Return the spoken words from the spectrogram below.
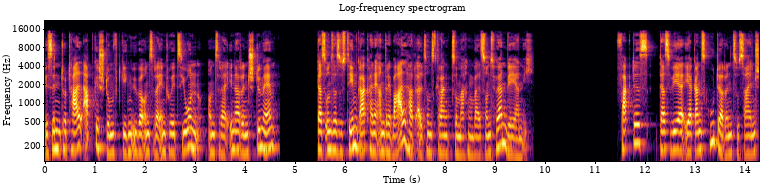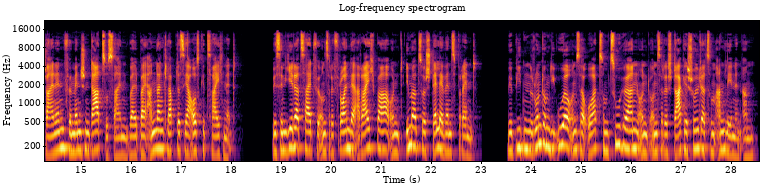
Wir sind total abgestumpft gegenüber unserer Intuition, unserer inneren Stimme, dass unser System gar keine andere Wahl hat, als uns krank zu machen, weil sonst hören wir ja nicht. Fakt ist, dass wir ja ganz gut darin zu sein scheinen, für Menschen da zu sein, weil bei anderen klappt es ja ausgezeichnet. Wir sind jederzeit für unsere Freunde erreichbar und immer zur Stelle, wenn es brennt. Wir bieten rund um die Uhr unser Ohr zum Zuhören und unsere starke Schulter zum Anlehnen an.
